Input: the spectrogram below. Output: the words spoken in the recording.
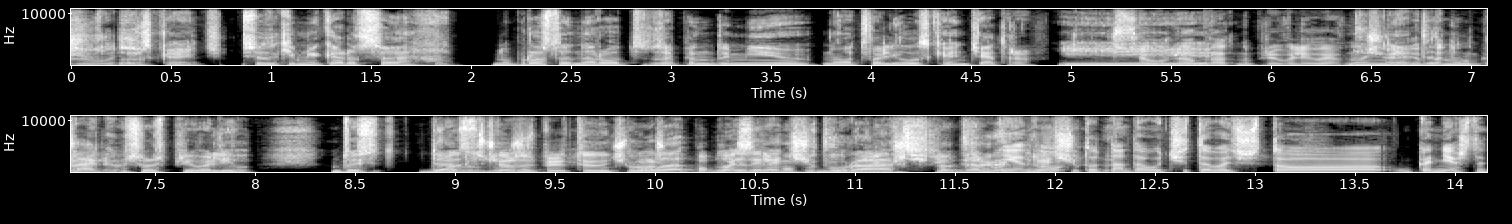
сложилось? Сказать. Все-таки, мне кажется, ну, просто народ за пандемию, ну, отвалил из кинотеатров. И... Все уже обратно привалило, я Ну, вначале нет, об да ну так, говорил. что ж привалил? Ну, то есть, да, ну, же ты на Чебурашку попасть не благодаря в Чебурашке, да, кинотеатрах. Не, ну тут надо учитывать, что, конечно,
